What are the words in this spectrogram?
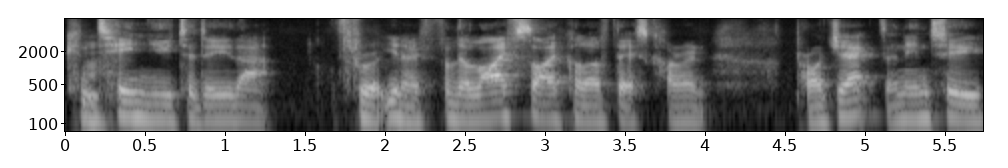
continue to do that through, you know, for the life cycle of this current project and into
